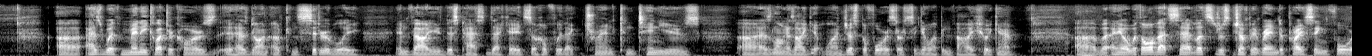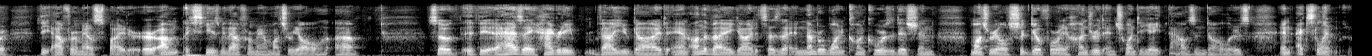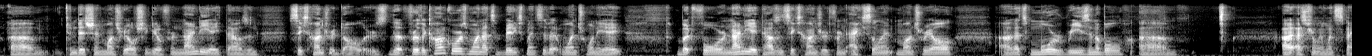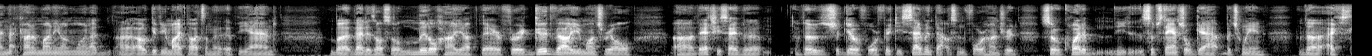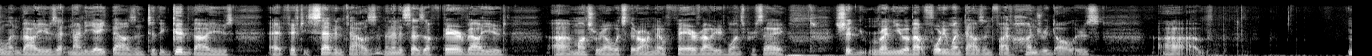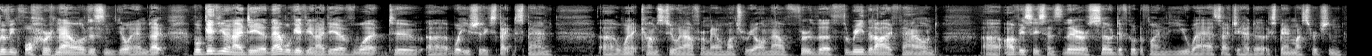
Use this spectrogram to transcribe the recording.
Uh, as with many collector cars, it has gone up considerably in value this past decade. So hopefully that trend continues uh, as long as I get one, just before it starts to go up in value again. Uh, but anyway, with all that said, let's just jump in right into pricing for the Alfa Romeo Spider, or um, excuse me, the Alfa Romeo Montreal. Uh, so it, has a Hagerty value guide, and on the value guide it says that in number one Concours edition, Montreal should go for hundred and twenty-eight thousand dollars. In excellent um, condition, Montreal should go for ninety-eight thousand six hundred dollars. The for the Concours one, that's a bit expensive at one twenty-eight, but for ninety-eight thousand six hundred for an excellent Montreal, uh, that's more reasonable. Um, I, I, certainly wouldn't spend that kind of money on one. I'd, I'll give you my thoughts on it at the end, but that is also a little high up there for a good value Montreal. Uh, they actually say the those should go for fifty-seven thousand four hundred. So quite a substantial gap between the excellent values at ninety-eight thousand to the good values at fifty-seven thousand. And then it says a fair valued uh, Montreal, which there are no fair valued ones per se, should run you about $41,500. Uh, moving forward now, I'll just go ahead and that will give you an idea. That will give you an idea of what to uh, what you should expect to spend uh, when it comes to an Alfa Romeo Montreal. Now, for the three that I found, uh, obviously since they're so difficult to find in the U.S., I actually had to expand my search and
